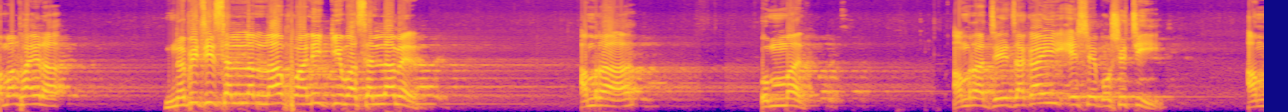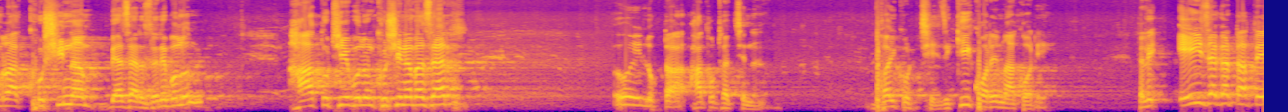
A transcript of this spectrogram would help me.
আমার ভাইয়েরা, নবীজি সাল্লাহ আলী কি ওয়াসাল্লামের আমরা উম্মত, আমরা যে জায়গায় এসে বসেছি, আমরা খুশি না বেজার, জোরে বলুন। হাত উঠিয়ে বলুন, খুশি না বেজার ওই লোকটা হাত উঠাচ্ছে না। ভয় করছে যে কি করে, না করে। তাহলে এই জায়গাটাতে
